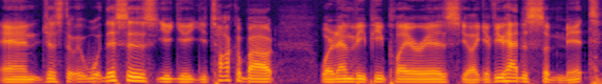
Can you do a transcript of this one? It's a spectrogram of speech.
And just uh, this is you you, you talk about what an MVP player is. You're like if you had to submit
